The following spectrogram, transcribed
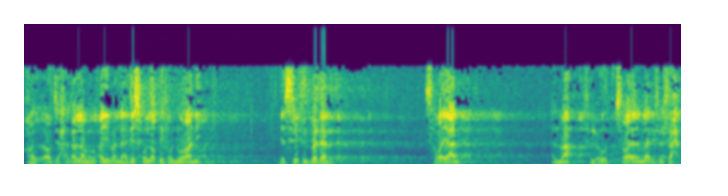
قال رجح العلامة القيم أنها جسم لطيف نوراني يسري في البدن سريان الماء في العود سريان النار في الفحم.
